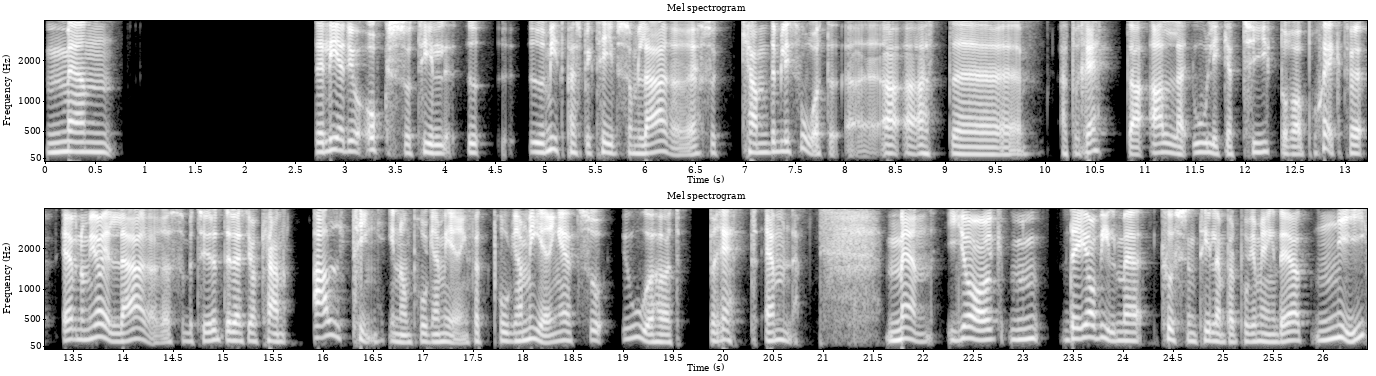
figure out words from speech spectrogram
men det leder ju också till, ur, ur, mitt perspektiv som lärare, så kan det bli svårt eh, att, att, att, att rätta testa alla olika typer av projekt. För även om jag är lärare så betyder inte det att jag kan allting inom programmering. För att programmering är ett så oerhört brett ämne. Men jag, det jag vill med kursen tillämpad programmering det är att ni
